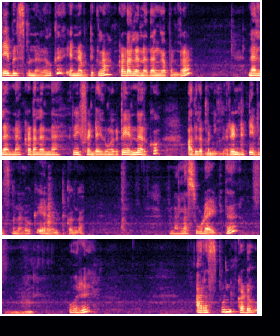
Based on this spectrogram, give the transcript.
டேபிள் ஸ்பூன் அளவுக்கு எண்ணெய் விட்டுக்கலாம். கடலெண்ணெய் தாங்க பண்ணுறேன் நல்லெண்ணெய் கடலெண்ணெய் ரீஃபைண்ட் ஆயில் உங்கள்கிட்ட எண்ணெய் இருக்கோ அதில் பண்ணிக்கோங்க. ரெண்டு டேபிள் ஸ்பூன் அளவுக்கு எண்ணெய் விட்டுக்கோங்க. நல்லா சூடாகிட்டு ஒரு அரை ஸ்பூன் கடுகு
